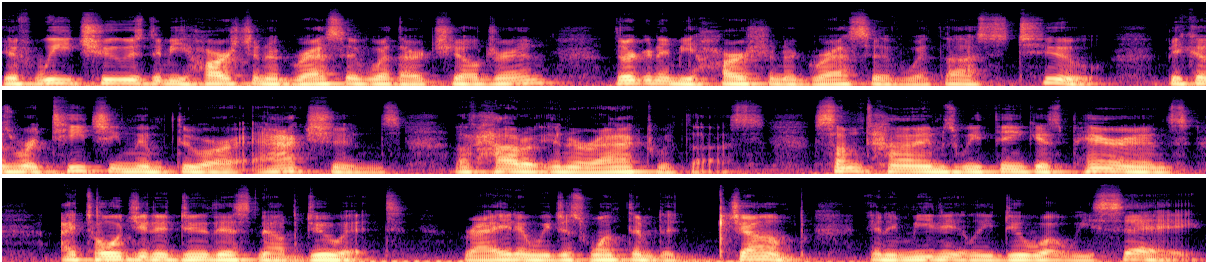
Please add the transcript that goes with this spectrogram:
If we choose to be harsh and aggressive with our children, they're going to be harsh and aggressive with us too, because we're teaching them through our actions of how to interact with us. Sometimes we think as parents, I told you to do this, now do it, right? And we just want them to jump and immediately do what we say.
